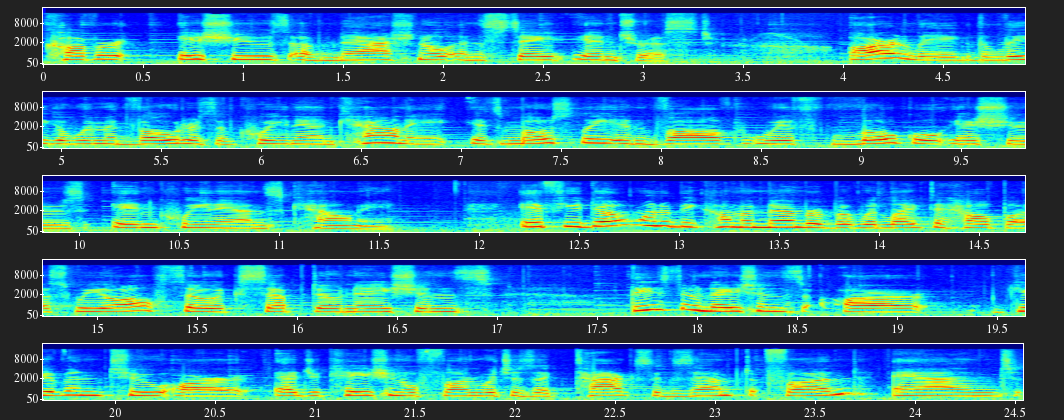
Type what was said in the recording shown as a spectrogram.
cover issues of national and state interest. Our league, the League of Women Voters of Queen Anne County, is mostly involved with local issues in Queen Anne's County. If you don't want to become a member but would like to help us, we also accept donations. These donations are given to our educational fund, which is a tax exempt fund, and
